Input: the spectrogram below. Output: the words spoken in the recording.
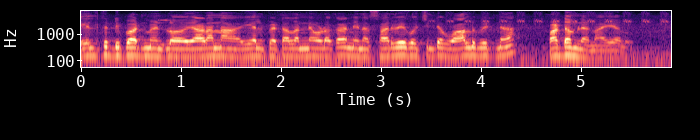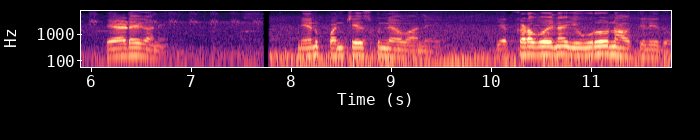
హెల్త్ డిపార్ట్మెంట్లో ఏడన్నా ఏలు పెట్టాలన్నా కూడా నేను సర్వేకి వచ్చింటే వాళ్ళు పెట్టినా పడ్డంలే నా ఏలు. ఏడే కానీ నేను పని చేసుకునేవాడిని ఎక్కడ పోయినా ఎవరో నాకు తెలియదు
